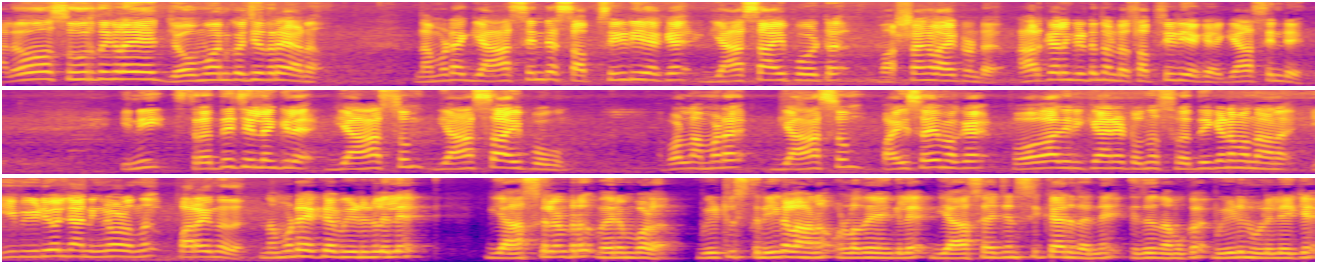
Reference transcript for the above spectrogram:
ഹലോ സുഹൃത്തുക്കളെ ജോമോൻ കൊച്ചിത്രയാണ്. നമ്മുടെ ഗ്യാസിന്റെ സബ്സിഡിയൊക്കെ ഗ്യാസായി പോയിട്ട് വർഷങ്ങളായിട്ടുണ്ട്. ആർക്കെങ്കിലും കിട്ടുന്നുണ്ടോ സബ്സിഡിയൊക്കെ ഗ്യാസിന്റെ ഇനി ശ്രദ്ധിച്ചില്ലെങ്കിൽ ഗ്യാസും ഗ്യാസായി പോകും. അപ്പോൾ നമ്മുടെ ഗ്യാസും പൈസയും ഒക്കെ പോകാതിരിക്കാനായിട്ടൊന്ന് ശ്രദ്ധിക്കണമെന്നാണ് ഈ വീഡിയോയിൽ ഞാൻ നിങ്ങളോടൊന്ന് പറയുന്നത്. നമ്മുടെയൊക്കെ വീടുകളിൽ ഗ്യാസ് സിലിണ്ടർ വരുമ്പോൾ വീട്ടിൽ സ്ത്രീകളാണ് ഉള്ളതെങ്കിൽ ഗ്യാസ് ഏജൻസിക്കാർ തന്നെ ഇത് നമുക്ക് വീടിനുള്ളിലേക്ക്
